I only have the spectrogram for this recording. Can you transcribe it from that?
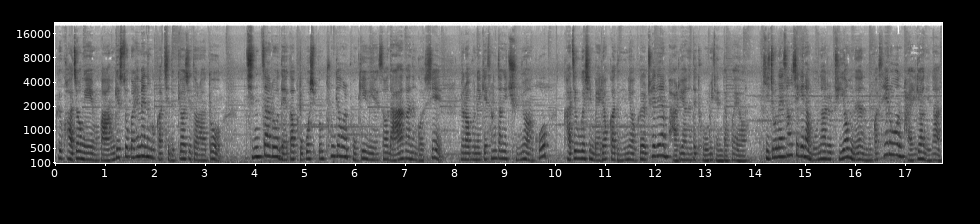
그 과정이 뭔가 안개 속을 헤매는 것 같이 느껴지더라도 진짜로 내가 보고 싶은 풍경을 보기 위해서 나아가는 것이 여러분에게 상당히 중요하고 가지고 계신 매력과 능력을 최대한 발휘하는 데 도움이 된다고 해요. 기존의 상식이나 문화를 뒤엎는 뭔가 새로운 발견이나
